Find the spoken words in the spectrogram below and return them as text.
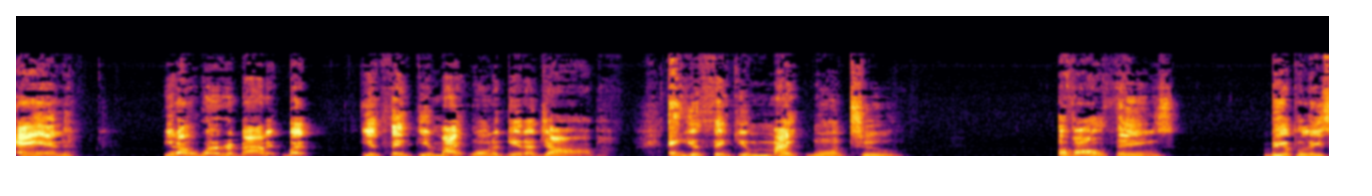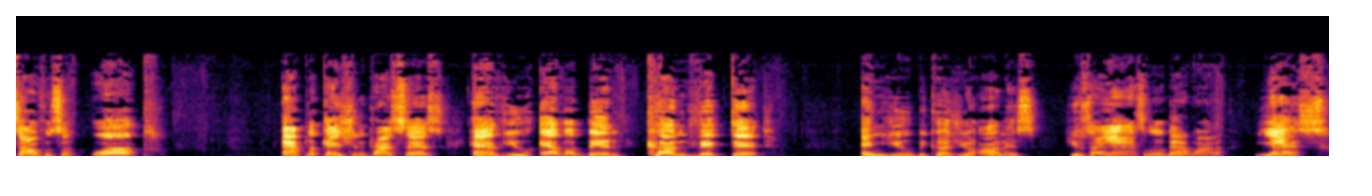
And you don't worry about it, but you think you might want to get a job. And you think you might want to, of all things, be a police officer. Whoop! Application process. Have you ever been convicted? And you, because you're honest, you say, yeah, it's a little bad water. Yes.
